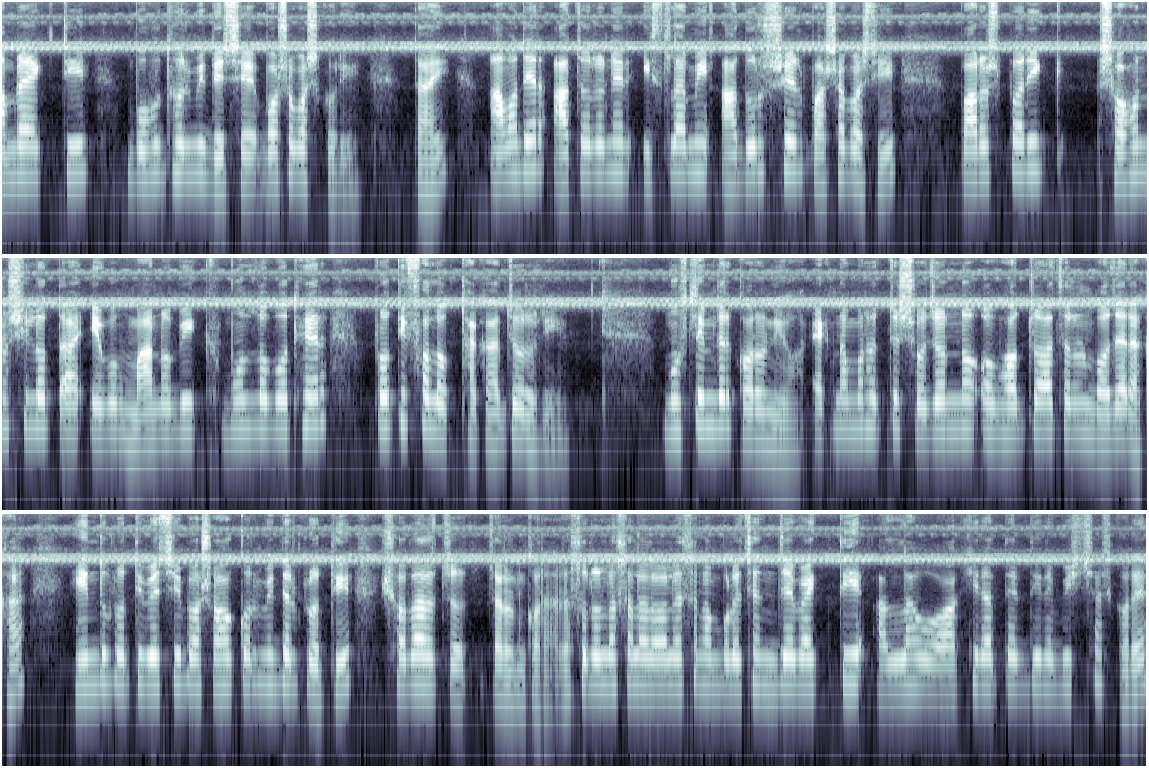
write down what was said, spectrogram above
আমরা একটি বহুধর্মী দেশে বসবাস করি, তাই আমাদের আচরণের ইসলামী আদর্শের পাশাপাশি পারস্পরিক সহনশীলতা এবং মানবিক মূল্যবোধের প্রতিফলক থাকা জরুরি। মুসলিমদের করণীয়। এক নম্বর হচ্ছে সৌজন্য ও ভদ্র আচরণ বজায় রাখা, হিন্দু প্রতিবেশী বা সহকর্মীদের প্রতি সদাচরণ করা। রসুল্লাহ সাল্লাহ সাল্লাম বলেছেন, যে ব্যক্তি আল্লাহ ও আখিরাতের দিনে বিশ্বাস করে,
